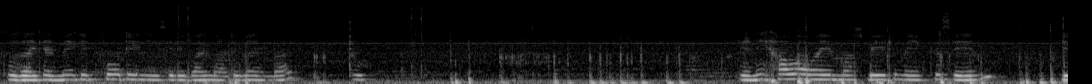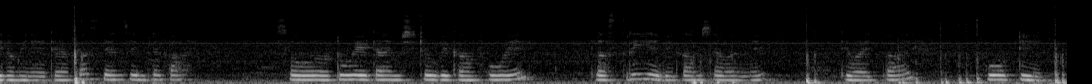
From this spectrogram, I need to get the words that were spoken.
because I can make it 14 easily. By multiplying by 2 anyhow our aim must be to make the same denominator first then simplify. So 2a times 2 becomes 4a plus 3a becomes 7a divided by 14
